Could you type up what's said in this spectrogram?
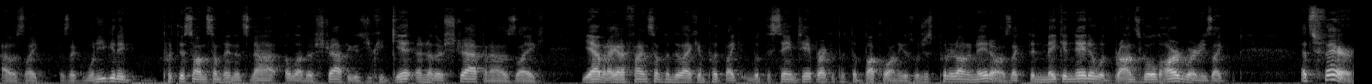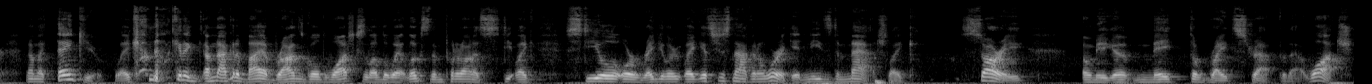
I was like, I was like, when are you going to put this on something that's not a leather strap? Because you could get another strap, and I was like, yeah, but I got to find something that I can put like with the same taper. I can put the buckle on. He goes, well, just put it on a NATO. I was like, then make a NATO with bronze gold hardware, and he's like, that's fair. And I'm like, thank you. Like, I'm not gonna, I'm not gonna buy a bronze gold watch because I love the way it looks. Then put it on a steel, like steel or regular. Like, it's just not gonna work. It needs to match. Like, sorry, Omega, make the right strap for that watch.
